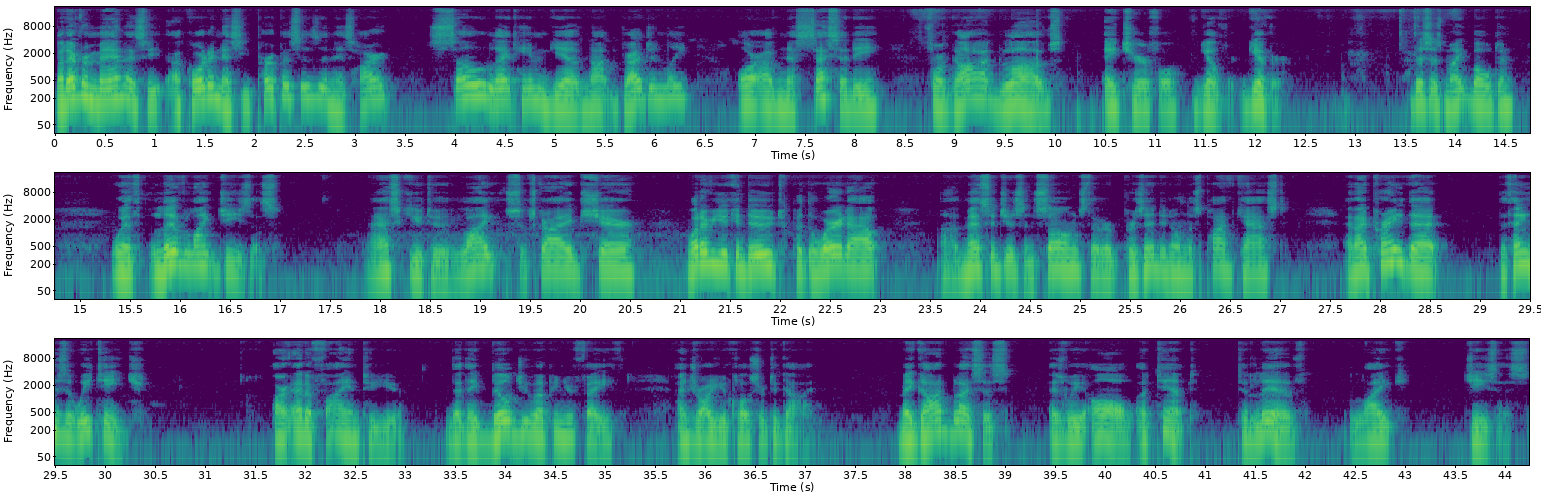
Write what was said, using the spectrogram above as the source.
But every man as he according as he purposes in his heart, so let him give, not grudgingly or of necessity, for God loves a cheerful giver. This is Mike Bolton with Live Like Jesus. I ask you to like, subscribe, share, whatever you can do to put the word out, uh, messages and songs that are presented on this podcast. And I pray that the things that we teach are edifying to you, that they build you up in your faith and draw you closer to God. May God bless us as we all attempt to live like Jesus.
